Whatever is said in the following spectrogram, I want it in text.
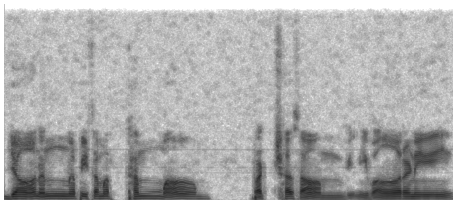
जानन्नपि समर्थम् माम् रक्षसाम् विनिवारणे।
